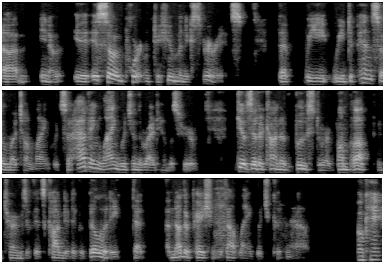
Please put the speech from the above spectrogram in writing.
um, you know, is, is so important to human experience that we we depend so much on language. So having language in the right hemisphere gives it a kind of boost or a bump up in terms of its cognitive ability that another patient without language couldn't have. Okay,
